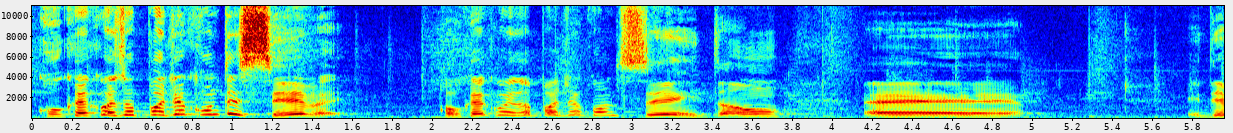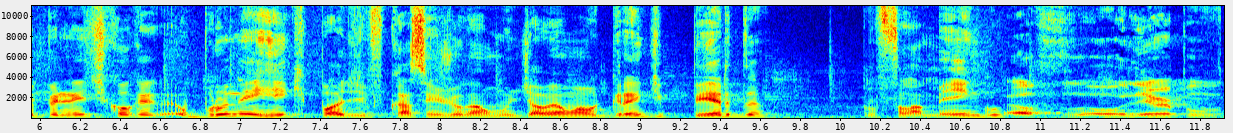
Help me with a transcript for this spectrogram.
qualquer coisa pode acontecer, velho. Qualquer coisa pode acontecer. Então, é. Independente de qualquer. O Bruno Henrique pode ficar sem jogar o Mundial, é uma grande perda pro Flamengo. É, o Liverpool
